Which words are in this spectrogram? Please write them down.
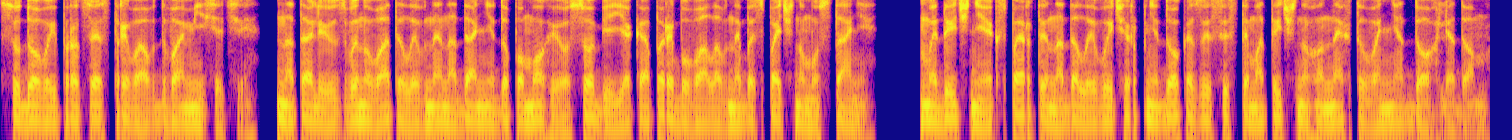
Судовий процес тривав два місяці. Наталію звинуватили в ненаданні допомоги особі, яка перебувала в небезпечному стані. Медичні експерти надали вичерпні докази систематичного нехтування доглядом.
